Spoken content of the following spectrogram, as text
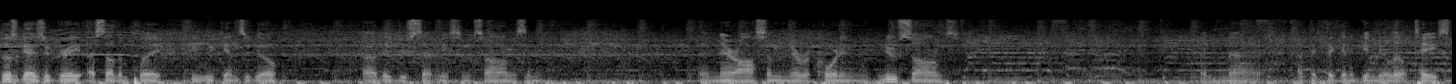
Those guys are great. I saw them play a few weekends ago. Uh, they just sent me some songs and and they're awesome. And They're recording new songs, and uh, I think they're gonna give me a little taste.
